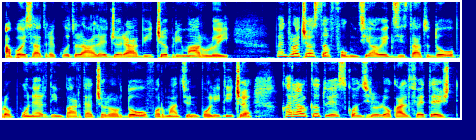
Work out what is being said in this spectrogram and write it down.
Apoi s-a trecut la alegerea viceprimarului. Pentru această funcție au existat două propuneri din partea celor două formațiuni politice care alcătuiesc Consiliul Local Fetești,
